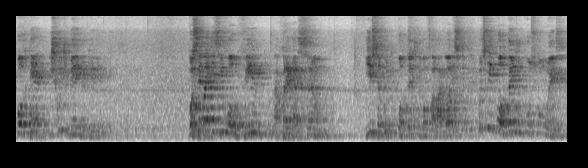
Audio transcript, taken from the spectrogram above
Porque, escute bem, meu querido, você vai desenvolvendo a pregação, isso é muito importante que eu vou falar agora, isso, por isso que é importante um curso como esse,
